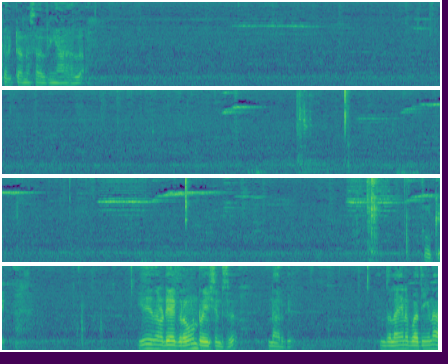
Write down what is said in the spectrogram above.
கரெக்டான சால்ரிங் ஆகலை. ஓகே இது இதனுடைய கிரவுண்ட் ரேஷன்ஸு என்ன இருக்குது இந்த லைனை பார்த்தீங்கன்னா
